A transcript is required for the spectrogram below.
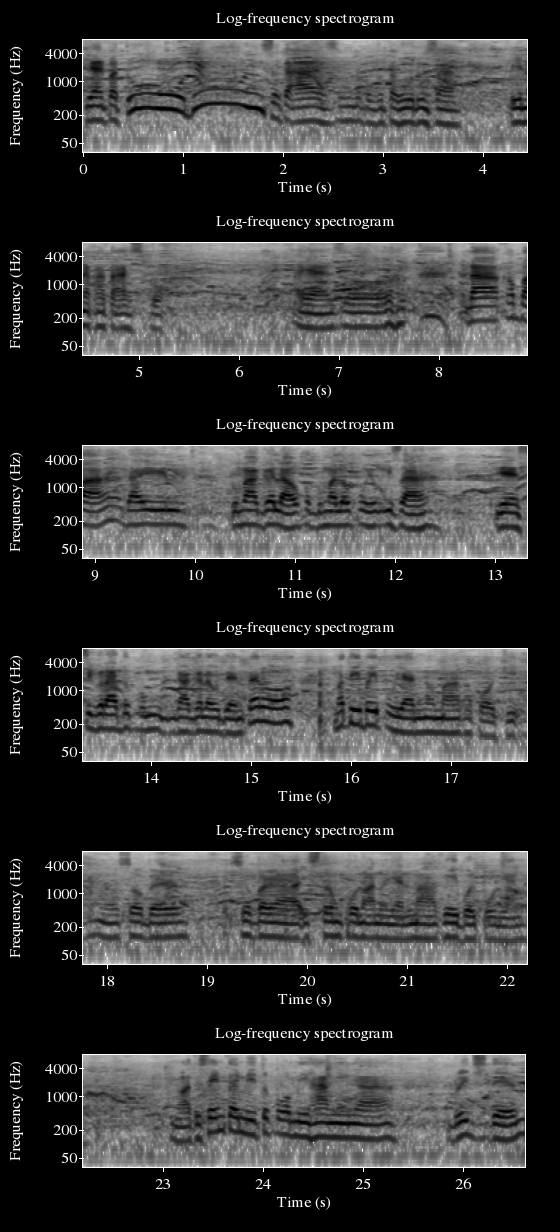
Yan, patungo dun sa taas. Napapunta ho dun sa pinakataas po. Ayan, so, nakakaba dahil gumagalaw. Pag gumalaw po yung isa, Yes, sigurado pong gagalaw din. Pero matibay po yan no, mga kapochi. No, super super ah, strong po no ano yan, mga cable po niyan. No, at the same time dito po may hanging ah, bridge din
